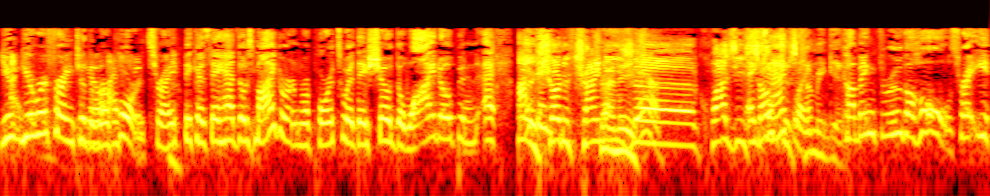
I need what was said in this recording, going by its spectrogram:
You, you're referring to You the know, I reports, right? Because they had those migrant reports where they showed the wide open. Uh, I they showed the Chinese, Chinese. uh, quasi soldiers exactly coming in. coming through the holes, right? You,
